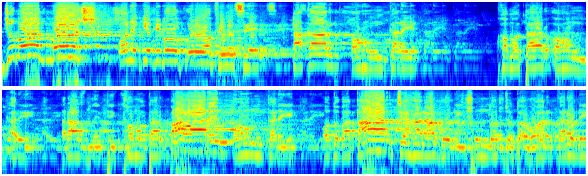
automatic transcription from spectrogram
যুবক বয়স অনেকে বিবাহ করেও ফেলেছে, টাকার অহংকারে ক্ষমতার অহংকারে, রাজনৈতিক ক্ষমতার পাওয়ারের অহংকারে অথবা তার চেহারা বলি সৌন্দর্যতা হওয়ার কারণে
